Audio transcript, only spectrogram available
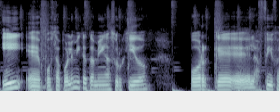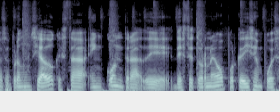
Y eh, pues la polémica también ha surgido porque eh, la FIFA se ha pronunciado que está en contra de, este torneo porque dicen pues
